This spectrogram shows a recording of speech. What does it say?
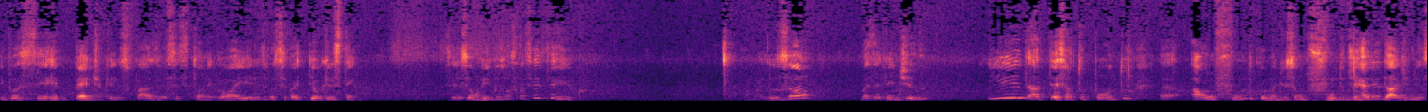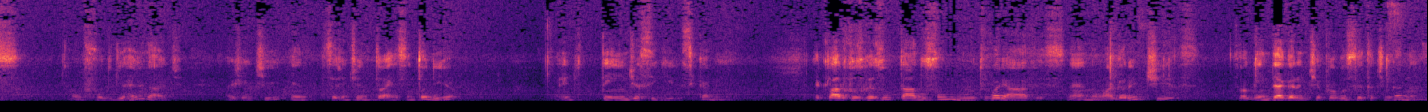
e você repete o que eles fazem, você se torna igual a eles e você vai ter o que eles têm. Se eles são ricos, você aceita ser rico. É uma ilusão, mas é vendido. E até certo ponto é, há um fundo, como eu disse, é um fundo de realidade nisso. É um fundo de realidade. A gente, se a gente entrar em sintonia, a gente tende a seguir esse caminho. É claro que os resultados são muito variáveis, né? não há garantias. Se alguém der garantia para você, está te enganando.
